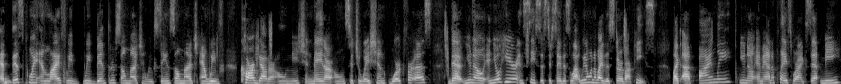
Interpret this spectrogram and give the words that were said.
at mm. this point in life, we've we've been through so much, and we've seen so much, and we've carved out our own niche and made our own situation work for us. That you know, and you'll hear and see sisters say this a lot. We don't want nobody to disturb our peace like I finally, you know, am at a place where I accept me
